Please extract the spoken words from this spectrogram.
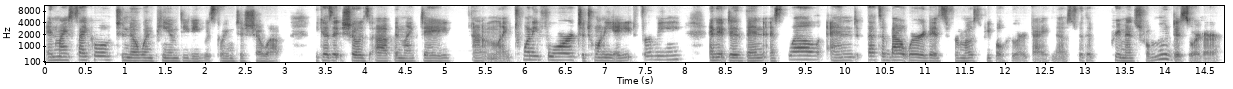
in my cycle to know when PMDD was going to show up because it shows up in like day um, like 24 to 28 for me. And it did then as well. And that's about where it is for most people who are diagnosed with a premenstrual mood disorder.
